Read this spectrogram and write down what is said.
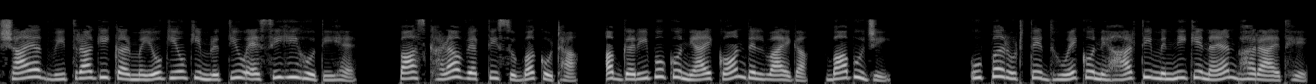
शायद वीतरागी कर्मयोगियों की मृत्यु ऐसी ही होती है। पास खड़ा व्यक्ति सुबक उठा। अब गरीबों को न्याय कौन दिलवाएगा, बाबूजी? ऊपर उठते धुएँ को निहारती मिन्नी के नयन भर आए थे।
